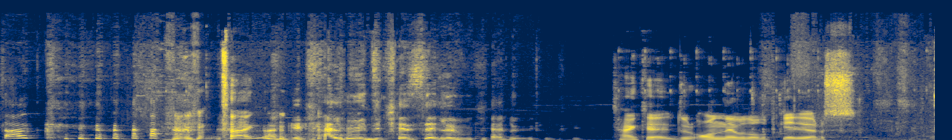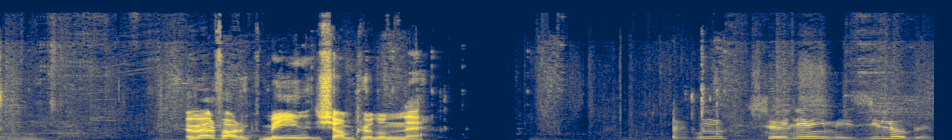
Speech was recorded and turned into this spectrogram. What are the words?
Tak. tak. Kanka gel midi keselim gel midi. Kanka dur 10 level olup geliyoruz. Ömer Faruk main şampiyonun ne? Abi bunu söylemeyeyim ezil olurum.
